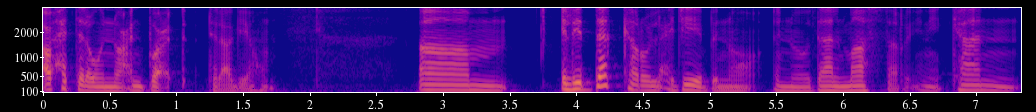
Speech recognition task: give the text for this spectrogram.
أو حتى لو إنه عن بعد تلاقيهم. أم اللي اتذكره العجيب إنه إنه ذا الماستر يعني كان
